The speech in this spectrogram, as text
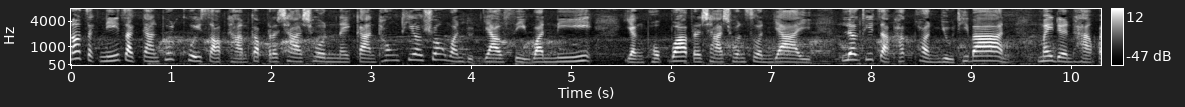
นอกจากนี้จากการพูดคุยสอบถามกับประชาชนในการท่องเที่ยวช่วงวันหยุดยาว 4 วันนี้ ยังพบว่าประชาชนส่วนใหญ่ เลือกที่จะพักผ่อนอยู่ที่บ้าน ไม่เดินทางไป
